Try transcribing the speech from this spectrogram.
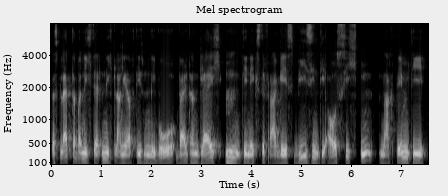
das bleibt aber nicht, nicht lange auf diesem Niveau, weil dann gleich die nächste Frage ist, wie sind die Aussichten, nachdem die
